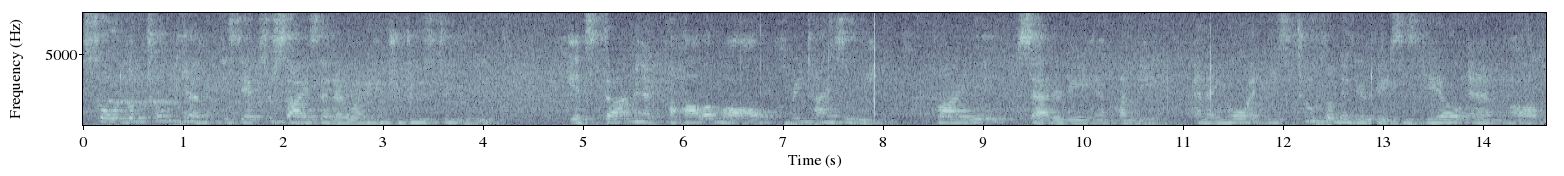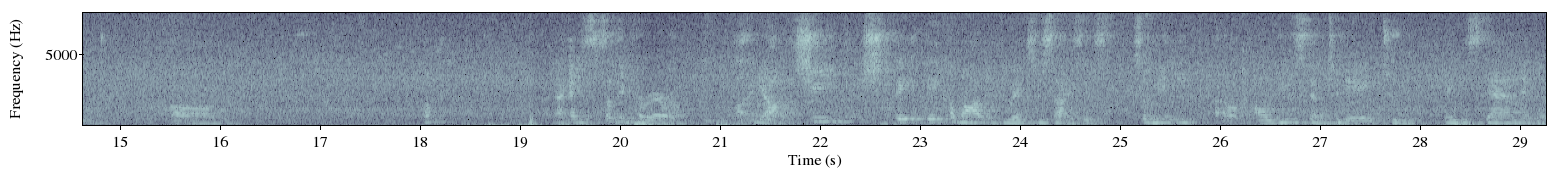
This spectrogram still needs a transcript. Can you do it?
So Luk Tung Kuen is the exercise that I want to introduce to you. It's done at Kahala Mall three times a week, Friday, Saturday, and Monday. And I know at least two familiar faces, Gail and um, um, I- something Pereira. Uh, yeah, she, she, they, they come out and do exercises. So maybe um, I'll use them today to maybe stand in the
